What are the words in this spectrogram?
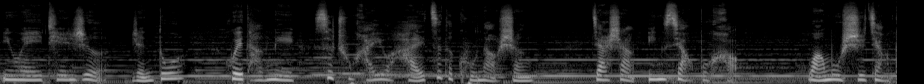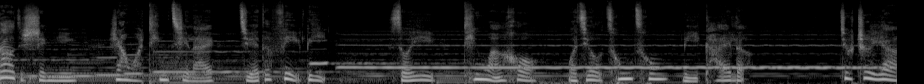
因为天热人多，会堂里四处还有孩子的哭闹声，加上音效不好，王牧师讲道的声音让我听起来觉得费力，所以听完后我就匆匆离开了，就这样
